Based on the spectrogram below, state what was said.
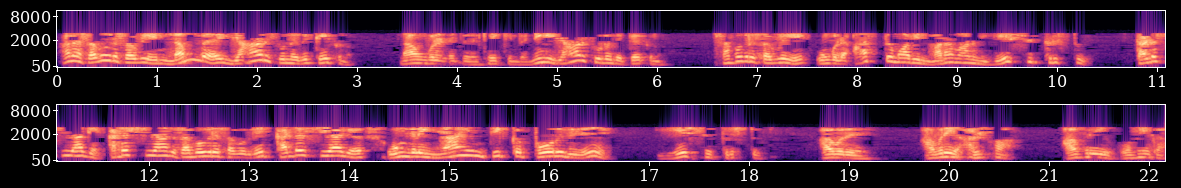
ஆனா சகோதர சகோதரி நம்ம யாரு சொன்னது கேட்கணும். நான் உங்கள்கிட்ட கேட்கின்றேன். நீங்க யார் சொல்றதை கேட்கணும்? சகோதர சகோதரி உங்களுடைய ஆத்மாவின் மனவாளன் இயேசு கிறிஸ்து. கடைசியாக கடைசியாக சகோதர சகோதரி கடைசியாக உங்களை நியாயம் தீர்க்க போறது இயேசு கிறிஸ்து. அவரு அவரே அல்பா அவரே ஒமேகா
